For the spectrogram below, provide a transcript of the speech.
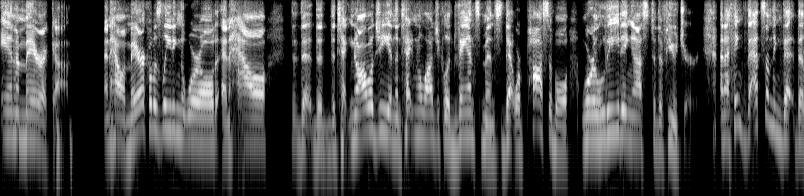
in America and how America was leading the world and how the, the, the, technology and the technological advancements that were possible were leading us to the future. And I think that's something that, that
